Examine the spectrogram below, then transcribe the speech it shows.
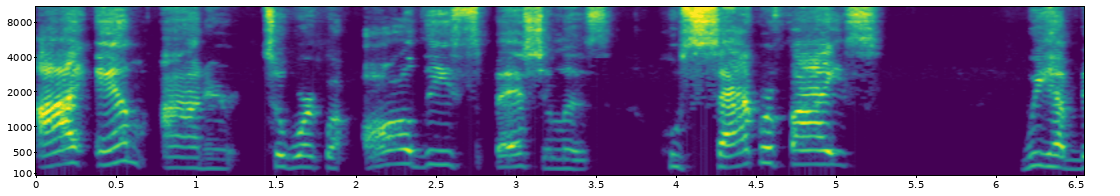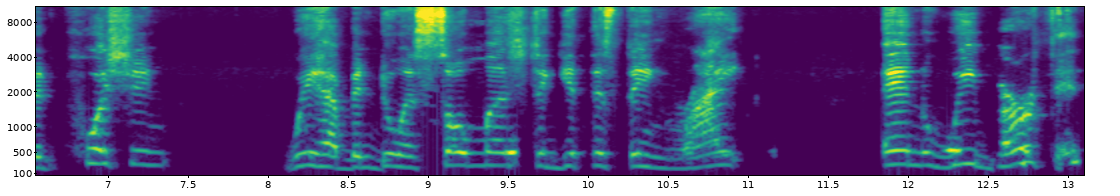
I am honored to work with all these specialists who sacrifice. We have been pushing, we have been doing so much to get this thing right, and we birthed it.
